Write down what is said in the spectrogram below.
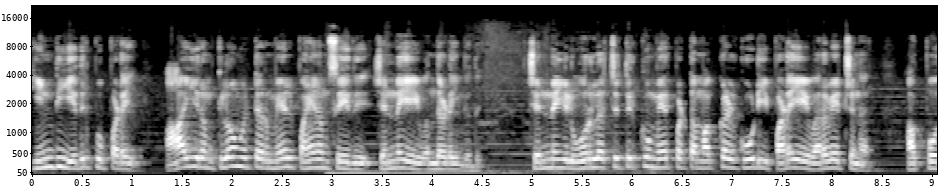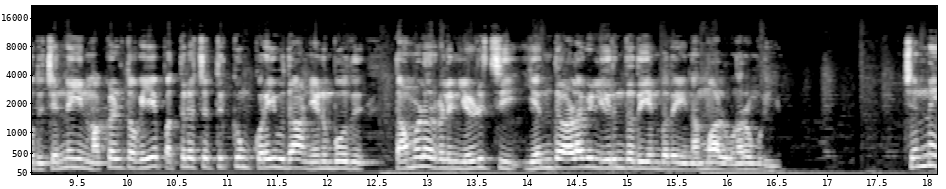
ஹிந்தி எதிர்ப்பு படை ஆயிரம் கிலோமீட்டர் மேல் பயணம் செய்து சென்னையை வந்தடைந்தது. சென்னையில் ஒரு லட்சத்திற்கும் மேற்பட்ட மக்கள் கூடி படையை வரவேற்றனர். அப்போது சென்னையின் மக்கள் தொகையே பத்து லட்சத்திற்கும் குறைவுதான் எனும்போது தமிழர்களின் எழுச்சி எந்த அளவில் இருந்தது என்பதை நம்மால் உணர முடியும். சென்னை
